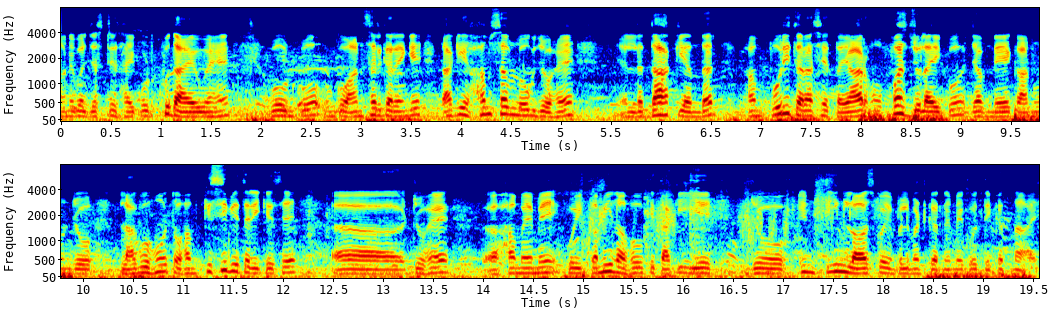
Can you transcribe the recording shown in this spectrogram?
ऑनरेबल जस्टिस हाई कोर्ट खुद आए हुए हैं, वो उनको उनको आंसर करेंगे ताकि हम सब लोग जो है, लद्दाख के अंदर हम पूरी तरह से तैयार हों। फ़र्स्ट जुलाई को जब नए कानून जो लागू हों तो हम किसी भी तरीके से जो है, हमें में कोई कमी ना हो कि ताकि ये जो इन तीन लॉज को इम्प्लीमेंट करने में कोई दिक्कत ना आए।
